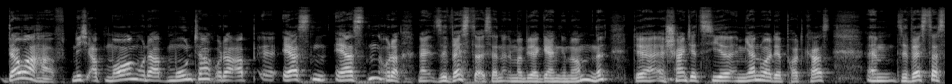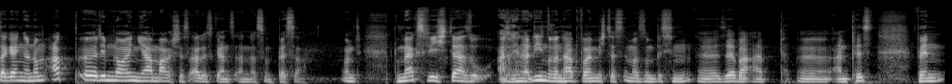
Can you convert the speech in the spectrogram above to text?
dauerhaft, nicht ab morgen oder ab Montag oder ab äh, 1.1. oder nein, Silvester ist ja dann immer wieder gern genommen, ne? Der erscheint jetzt hier im Januar, der Podcast. Ähm, Silvester ist da gern genommen. Ab äh, dem neuen Jahr mache ich das alles ganz anders und besser. Und du merkst, wie ich da so Adrenalin drin habe, weil mich das immer so ein bisschen äh, selber ab, äh, anpisst, wenn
